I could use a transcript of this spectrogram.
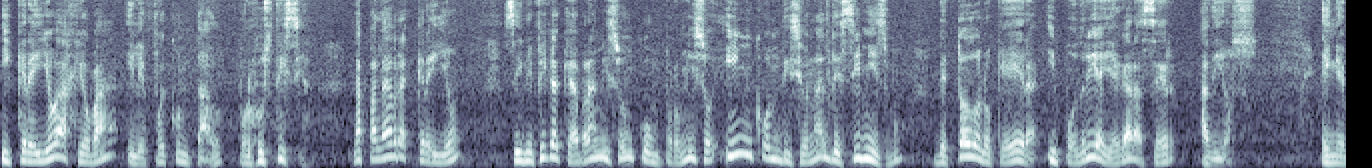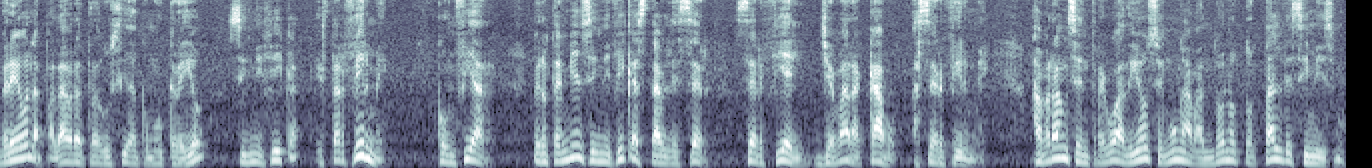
Y creyó a Jehová y le fue contado por justicia. La palabra creyó significa que Abraham hizo un compromiso incondicional de sí mismo, de todo lo que era y podría llegar a ser a Dios. En hebreo la palabra traducida como creyó significa estar firme, confiar, pero también significa establecer, ser fiel, llevar a cabo, hacer firme. Abraham se entregó a Dios en un abandono total de sí mismo.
